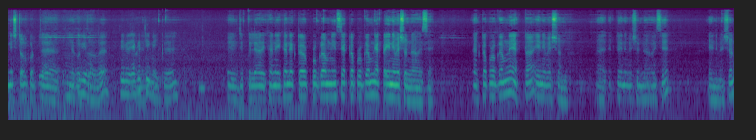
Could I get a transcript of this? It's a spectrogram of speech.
ইনস্টল করতে ইয়ে করতে হবে। এইচডি প্লেয়ার এখানে এখানে একটা প্রোগ্রাম নিয়েছি একটা প্রোগ্রাম নিয়ে একটা অ্যানিমেশন নেওয়া হয়েছে। একটা প্রোগ্রাম নিয়ে একটা অ্যানিমেশন একটা অ্যানিমেশন নেওয়া হয়েছে। অ্যানিমেশন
